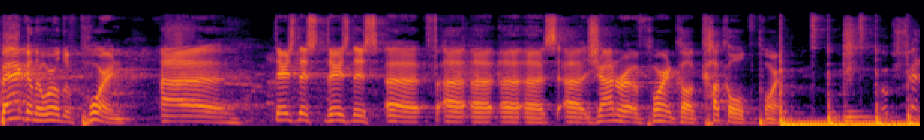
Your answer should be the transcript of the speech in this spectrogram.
back in the world of porn. Uh, there's this there's this uh, uh, uh, uh, uh, uh, genre of porn called cuckold porn. Oh, shit.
